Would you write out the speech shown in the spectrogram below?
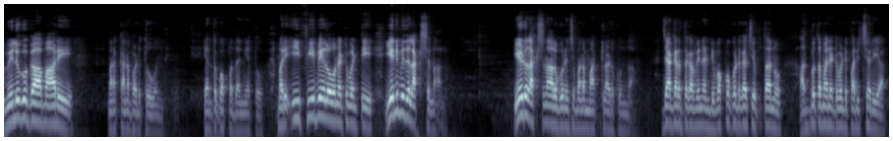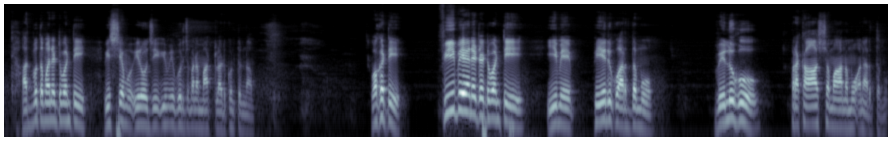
వెలుగుగా మారి మనకు కనబడుతూ ఉంది. ఎంత గొప్ప ధన్యతో. మరి ఈ ఫీబేలో ఉన్నటువంటి ఎనిమిది లక్షణాలు. ఏడు లక్షణాల గురించి మనం మాట్లాడుకుందాం. జాగ్రత్తగా వినండి. ఒక్కొక్కటిగా చెప్తాను. అద్భుతమైనటువంటి పరిచర్య అద్భుతమైనటువంటి విషయము ఈరోజు ఈమె గురించి మనం మాట్లాడుకుంటున్నాం. ఒకటి ఫీబే అనేటటువంటి ఈమె పేరుకు అర్థము వెలుగు ప్రకాశమానము అని అర్థము.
